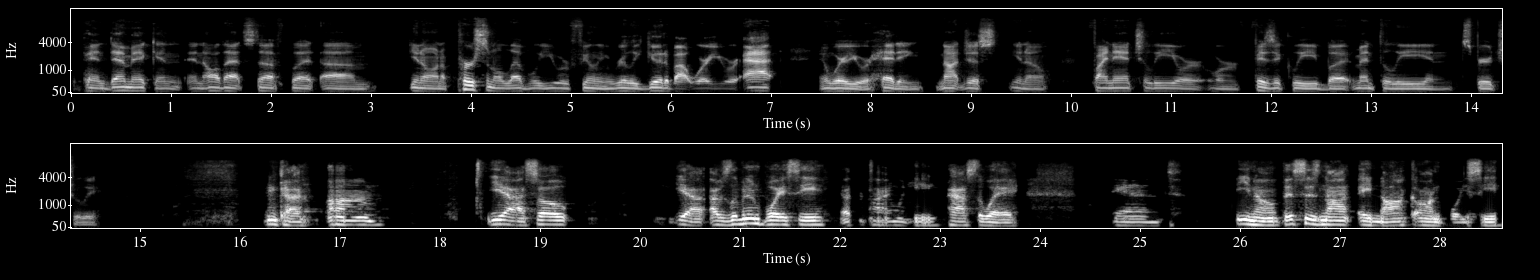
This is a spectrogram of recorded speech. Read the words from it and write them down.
the pandemic and and all that stuff. But um you know on a personal level you were feeling really good about where you were at and where you were heading not just you know financially or or physically but mentally and spiritually. Okay. Um yeah so yeah i was living in boise at the time when he passed away. And you know this is not a knock on boise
